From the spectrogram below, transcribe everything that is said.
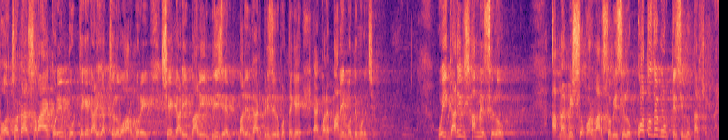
ভোর ছটার সময় করিমপুর থেকে গাড়ি যাচ্ছিল বহরমপুরে। সে গাড়ি বালির ব্রিজের, বালির ঘাট ব্রিজের উপর থেকে একবারে পানির মধ্যে পড়েছে। ওই গাড়ির সামনে ছিল, আপনার বিশ্বকর্মার ছবি ছিল। কত যে মূর্তি ছিল তার সেখানে।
